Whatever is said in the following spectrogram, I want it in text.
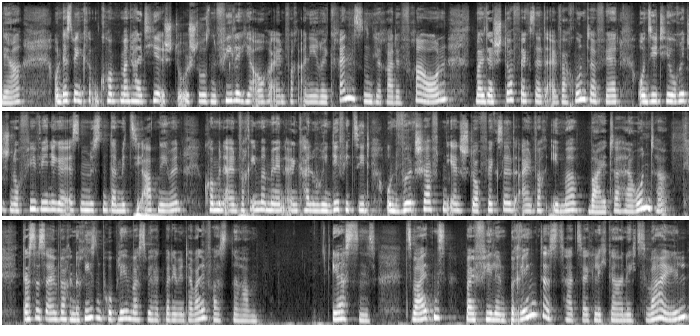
Ja, und deswegen kommt man halt hier, stoßen viele hier auch einfach an ihre Grenzen, gerade Frauen, weil der Stoffwechsel halt einfach runterfährt und sie theoretisch noch viel weniger essen müssen, damit sie abnehmen, kommen einfach immer mehr in ein Kaloriendefizit und wirtschaften ihren Stoffwechsel einfach immer weiter herunter. Das ist einfach ein Riesenproblem, was wir halt bei dem Intervallfasten haben. Erstens. Zweitens, bei vielen bringt das tatsächlich gar nichts, weil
